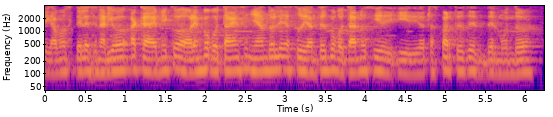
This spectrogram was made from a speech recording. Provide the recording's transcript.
digamos, del escenario académico ahora en Bogotá enseñándole a estudiantes bogotanos y, de otras partes del mundo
